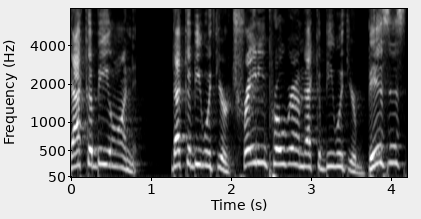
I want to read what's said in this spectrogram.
That could be on that could be with your training program, that could be with your business,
